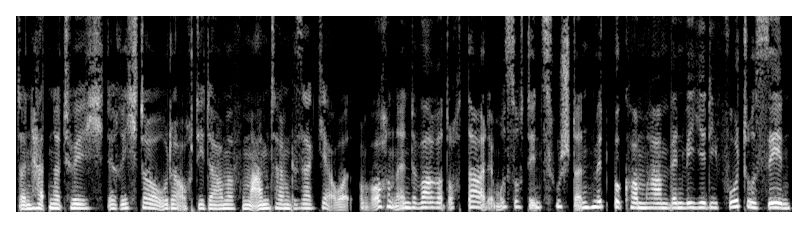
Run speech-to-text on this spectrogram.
dann hat natürlich der Richter oder auch die Dame vom Amt haben gesagt, ja, aber am Wochenende war er doch da, der muss doch den Zustand mitbekommen haben, wenn wir hier die Fotos sehen.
